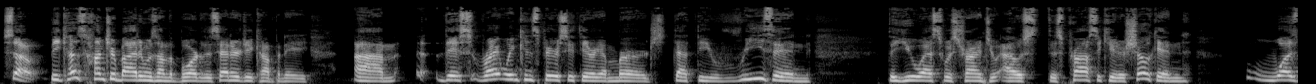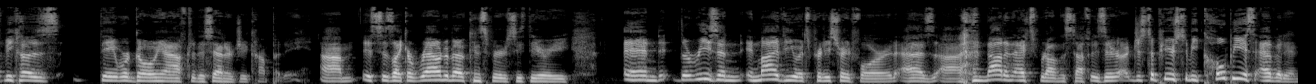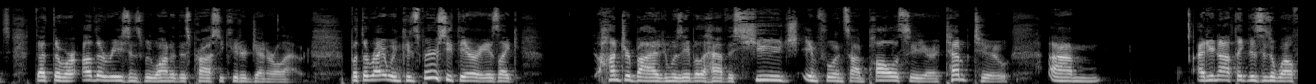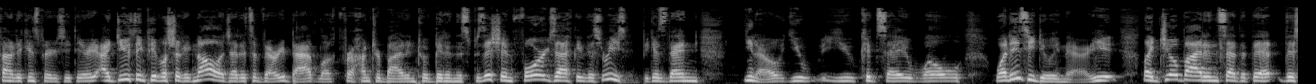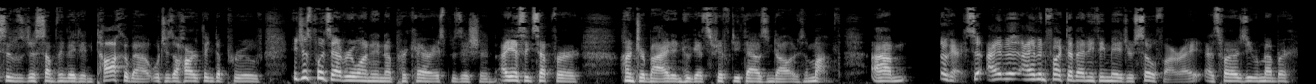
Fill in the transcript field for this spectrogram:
so because Hunter Biden was on the board of this energy company, um, this right wing conspiracy theory emerged that the reason the U.S. was trying to oust this prosecutor Shokin was because they were going after this energy company. Um, this is like a roundabout conspiracy theory. And the reason, in my view, it's pretty straightforward as, uh, not an expert on this stuff is there just appears to be copious evidence that there were other reasons we wanted this prosecutor general out. But the right wing conspiracy theory is like, Hunter Biden was able to have this huge influence on policy or attempt to, um, I do not think this is a well-founded conspiracy theory. I do think people should acknowledge that it's a very bad look for Hunter Biden to have been in this position for exactly this reason, because then, you know, you, you could say, well, what is he doing there? He, like Joe Biden said that, that this was just something they didn't talk about, which is a hard thing to prove. It just puts everyone in a precarious position, I guess, except for Hunter Biden, who gets $50,000 a month. Um, okay. So I haven't, I haven't fucked up anything major so far, right? As far as you remember?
